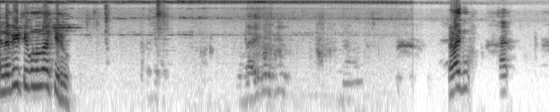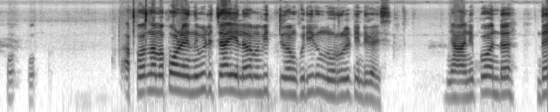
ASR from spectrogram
എന്നെ വീട്ടിൽ കൊണ്ടു നോക്കിയരു അപ്പൊ നമ്മ പുഴയിൽ നിന്ന് പിടിച്ച നമ്മ വിറ്റ്. നമുക്കൊരു ഇരുന്നൂറ് കിട്ടിണ്ട് കൈസ് ഞാനിപ്പോ എന്റെ ദേ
